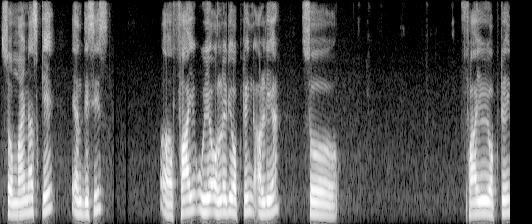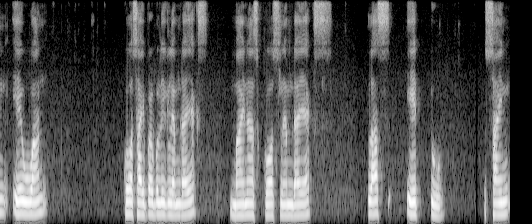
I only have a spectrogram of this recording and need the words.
So, minus k and this is uh, phi we already obtained earlier. So, phi we obtain a1 cos hyperbolic lambda x minus cos lambda x plus a2 sin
